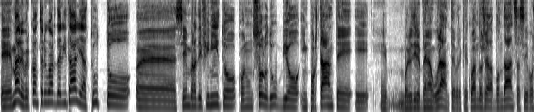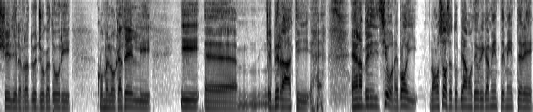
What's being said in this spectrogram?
Eh, Mario, per quanto riguarda l'Italia, tutto eh, sembra definito con un solo dubbio importante e, e, voglio dire benaugurante perché quando c'è l'abbondanza si può scegliere fra due giocatori come Locatelli e, eh, e Verratti, è una benedizione. Poi non lo so se dobbiamo teoricamente mettere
